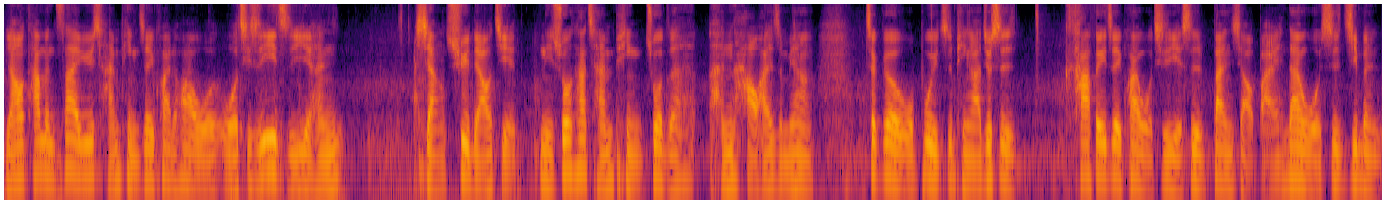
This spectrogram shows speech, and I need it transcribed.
然后他们在于产品这一块的话，我我其实一直也很想去了解。你说他产品做的很好还是怎么样？这个我不予置评啊。就是咖啡这块，我其实也是半小白，但我是基本，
